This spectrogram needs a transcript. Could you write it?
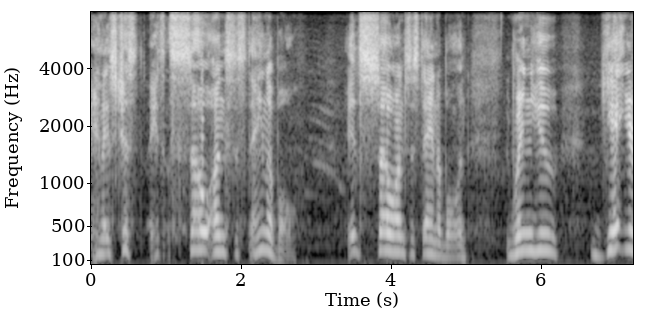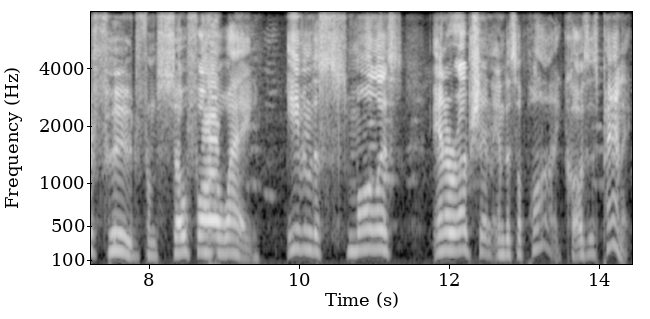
and it's just it's so unsustainable. It's so unsustainable. And when you get your food from so far away, even the smallest interruption in the supply causes panic.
